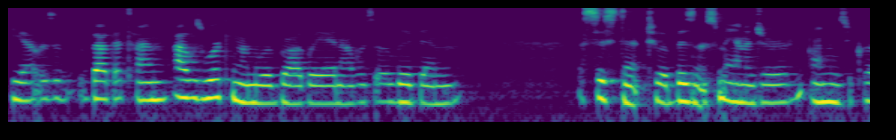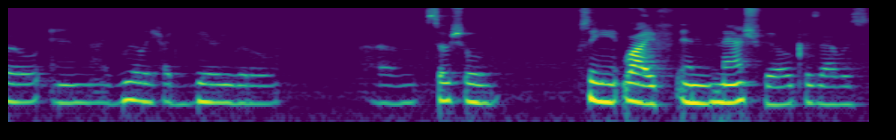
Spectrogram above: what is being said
yeah, it was about that time. I was working on Lower Broadway and I was a live in assistant to a business manager on Music Row, and I really had very little um, social singing life in Nashville because I was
